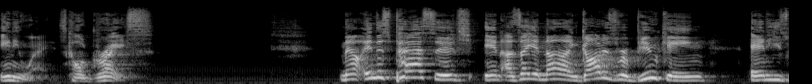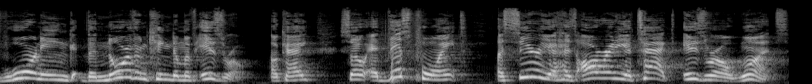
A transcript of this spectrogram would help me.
Anyway, it's called grace. Now, in this passage in Isaiah 9, God is rebuking and he's warning the northern kingdom of Israel. Okay? So at this point, Assyria has already attacked Israel once.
